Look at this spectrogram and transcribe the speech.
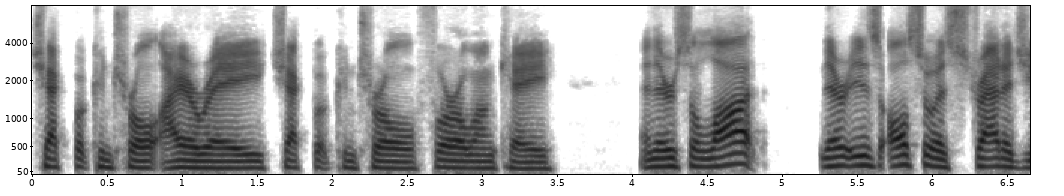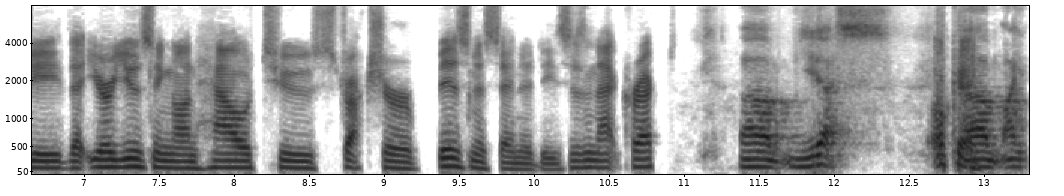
checkbook control IRA, checkbook control 401k. And there's a lot there is also a strategy that you're using on how to structure business entities. Isn't that correct? Um, yes. Okay. Um, I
